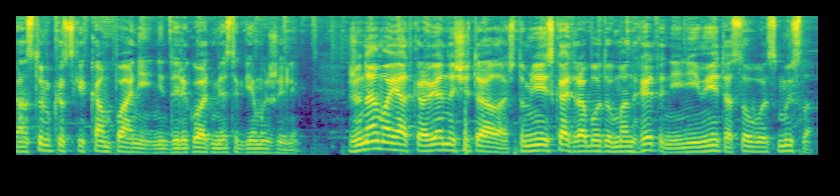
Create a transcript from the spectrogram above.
конструкторских компаний недалеко от места, где мы жили. Жена моя откровенно считала, что мне искать работу в Манхэттене не имеет особого смысла,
